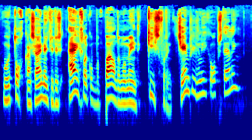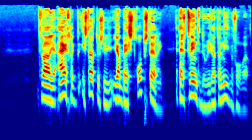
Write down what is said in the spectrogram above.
hoe het toch kan zijn dat je dus eigenlijk op bepaalde momenten kiest voor een Champions League opstelling. Terwijl je eigenlijk, is dat dus jouw beste opstelling. En tegen Twente doe je dat dan niet bijvoorbeeld.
